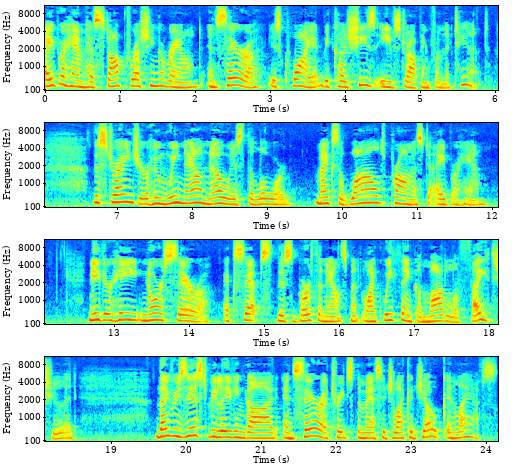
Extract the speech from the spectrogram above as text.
Abraham has stopped rushing around, and Sarah is quiet because she's eavesdropping from the tent. The stranger, whom we now know is the Lord, makes a wild promise to Abraham. Neither he nor Sarah accepts this birth announcement like we think a model of faith should. They resist believing God, and Sarah treats the message like a joke and laughs.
